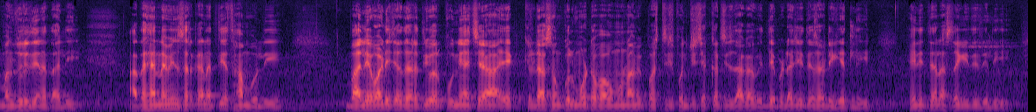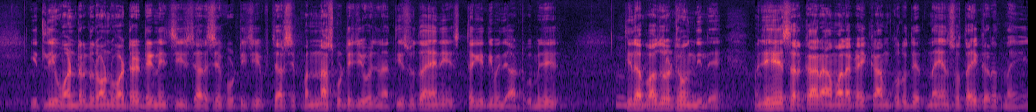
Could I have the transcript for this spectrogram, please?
मंजुरी देण्यात आली. आता ह्या नवीन सरकारनं ती थांबवली. बालेवाडीच्या धर्तीवर पुण्याच्या एक क्रीडा संकुल मोठं व्हावं म्हणून आम्ही पस्तीस पंचवीस एकरची जागा विद्यापीठाची त्यासाठी घेतली. ह्यांनी त्याला स्थगिती दिली. इथली अंडरग्राऊंड वॉटर ड्रेनेजची चारशे कोटीची चारशे पन्नास कोटीची योजना तीसुद्धा ह्यांनी स्थगितीमध्ये आटू म्हणजे तिला बाजूला ठेवून दिले. म्हणजे हे सरकार आम्हाला काही काम करू देत नाही आणि स्वतःही करत नाही.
